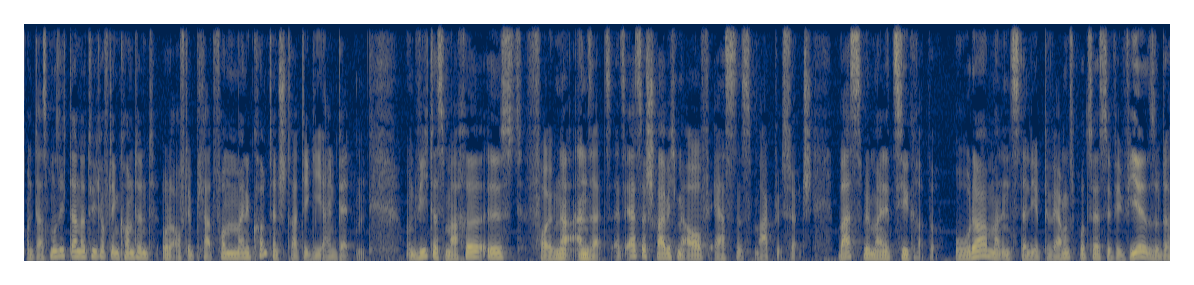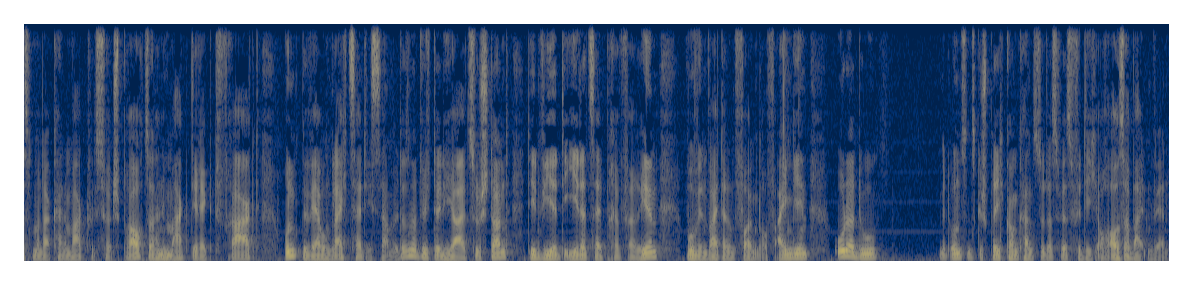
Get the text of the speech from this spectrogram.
Und das muss ich dann natürlich auf den Content oder auf den Plattformen meine Content-Strategie einbetten. Und wie ich das mache, ist folgender Ansatz. Als erstes schreibe ich mir auf, erstens Marktresearch. Was will meine Zielgruppe? Oder man installiert Bewerbungsprozesse wie wir, sodass man da keine Marktresearch braucht, sondern den Markt direkt fragt und Bewerbung gleichzeitig sammelt. Das ist natürlich der Idealzustand, den wir jederzeit präferieren, wo wir in weiteren Folgen drauf eingehen. Oder du mit uns ins Gespräch kommen kannst, sodass wir es für dich auch ausarbeiten werden.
